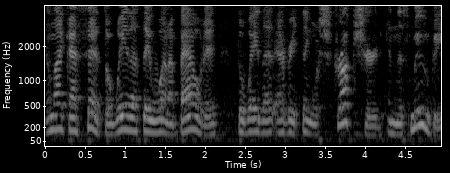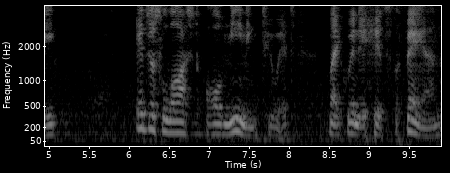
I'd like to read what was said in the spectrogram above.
And like I said, the way that they went about it, the way that everything was structured in this movie, it just lost all meaning to it, like when it hits the fan.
